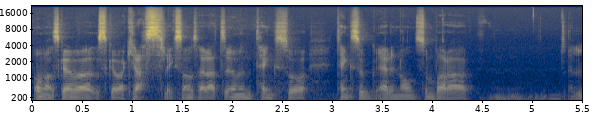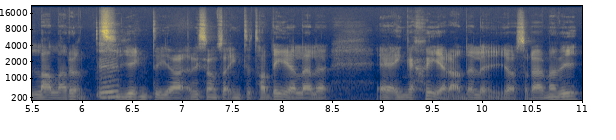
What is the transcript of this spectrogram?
Om man ska vara, ska vara krass. Liksom, så att, men, tänk, så, tänk så är det någon som bara lallar runt. Mm. Inte, gör, liksom, så, inte tar del eller är engagerad eller gör sådär. Men vi,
